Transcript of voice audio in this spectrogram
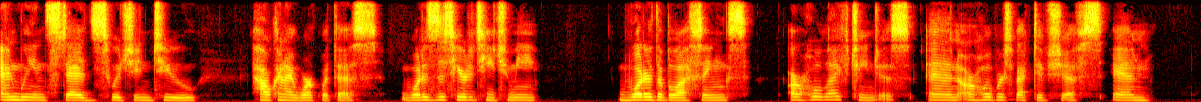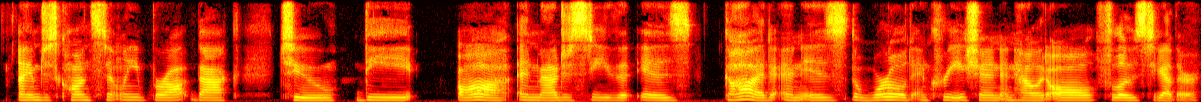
And we instead switch into how can I work with this? What is this here to teach me? What are the blessings? Our whole life changes and our whole perspective shifts. And I am just constantly brought back to the awe and majesty that is God and is the world and creation and how it all flows together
